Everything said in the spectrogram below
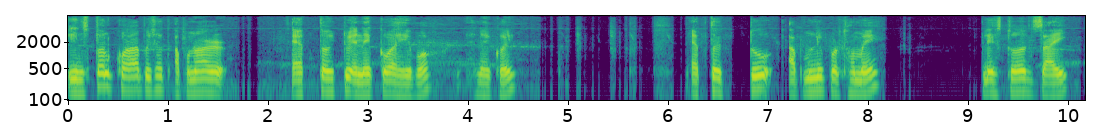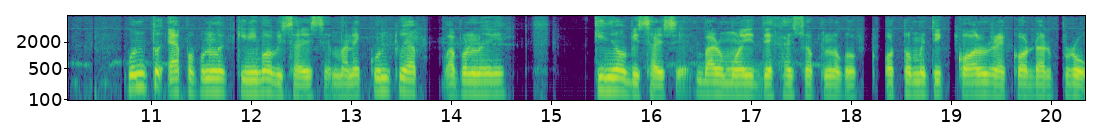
ইনষ্টল কৰাৰ পিছত আপোনাৰ এপটইডটো এনেকৈ আহিব। এনেকৈ। এপটইডটো আপুনি প্ৰথমে প্লে ষ্টৰত যাই কোনটো এপ আপোনালোকে কিনিব বিচাৰিছে মানে কোনটো এপ আপোনালোকে কিনিব বিচাৰিছে। বাৰু মই দেখাইছোঁ আপোনালোকক অট'মেটিক কল ৰেকৰ্ডাৰ প্ৰ'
